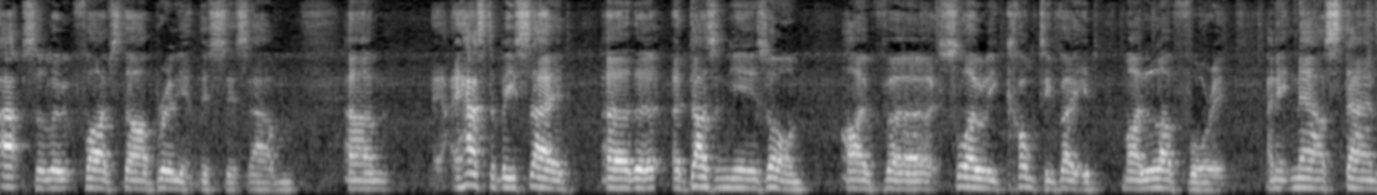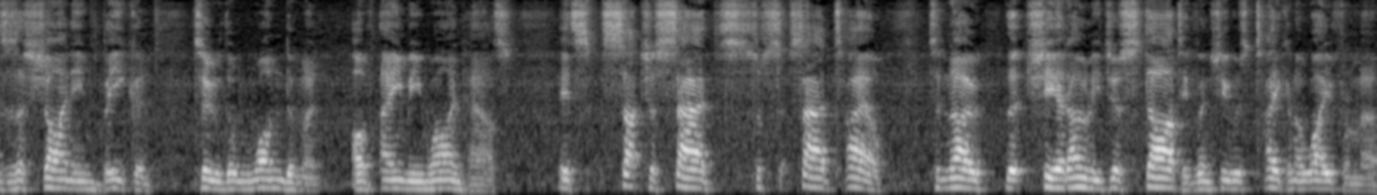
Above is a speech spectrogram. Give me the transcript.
absolute five star brilliant. This this album. Um, it has to be said uh, that a dozen years on, I've uh, slowly cultivated my love for it, and it now stands as a shining beacon to the wonderment of Amy Winehouse. It's such a sad, sad tale to know that she had only just started when she was taken away from her.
